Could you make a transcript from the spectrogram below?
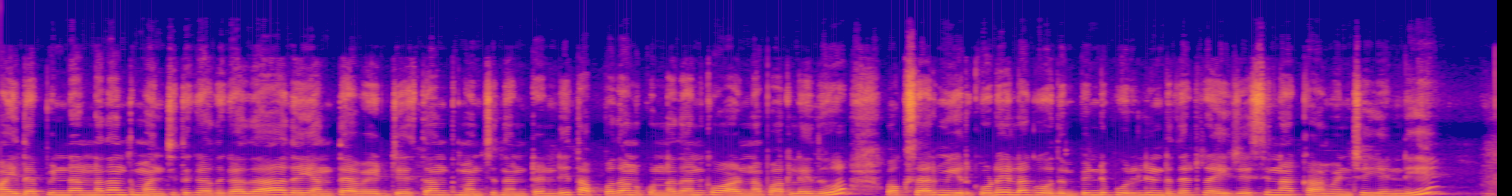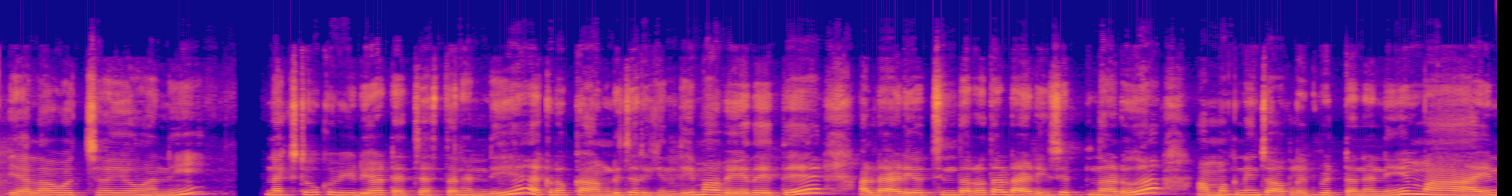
మైదా పిండి అన్నది అంత మంచిది కాదు కదా. అదే ఎంత అవాయిడ్ చేస్తే అంత మంచిది అంటండి తప్పదు అనుకున్న దానికి వాడినా పర్లేదు. ఒకసారి మీరు కూడా ఇలా గోధుమ పిండి పూరీలు ఇంటిదే ట్రై చేసి నాకు కామెంట్ చేయండి. ఎలా వచ్చాయో అని. నెక్స్ట్ ఒక వీడియో అటాచ్ చేస్తానండి. అక్కడ ఒక కామెడీ జరిగింది. మా వేదైతే వాళ్ళ డాడీ వచ్చిన తర్వాత వాళ్ళ డాడీకి చెప్తున్నాడు అమ్మకి నేను చాక్లెట్ పెట్టానని మా ఆయన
